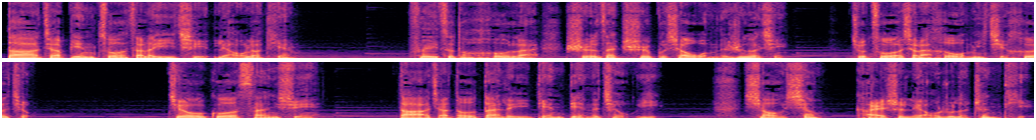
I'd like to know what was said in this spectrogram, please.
大家便坐在了一起聊聊天。妃子到后来实在吃不消我们的热情，就坐下来和我们一起喝酒。酒过三巡，大家都带了一点点的酒意，小象开始聊入了正题。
